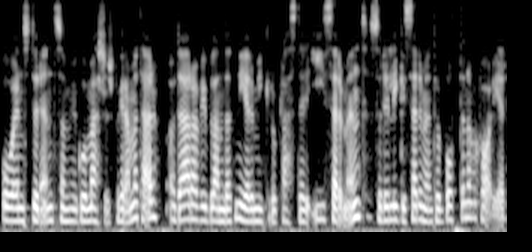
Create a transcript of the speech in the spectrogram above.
och en student som går mastersprogrammet här. Och där har vi blandat ner mikroplaster i sediment, så det ligger sediment på botten av akvarier.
